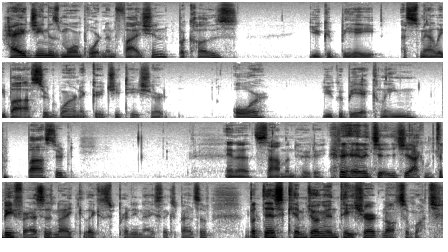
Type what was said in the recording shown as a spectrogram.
Hygiene is more important than fashion because you could be a smelly bastard wearing a Gucci t-shirt, or you could be a clean bastard in a salmon hoodie. and a j- jacket. To be fair, this is Nike. Like it's pretty nice and expensive. But this Kim Jong Un T-shirt, not so much.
